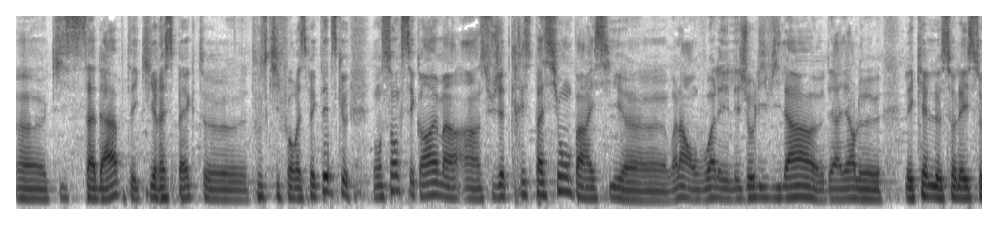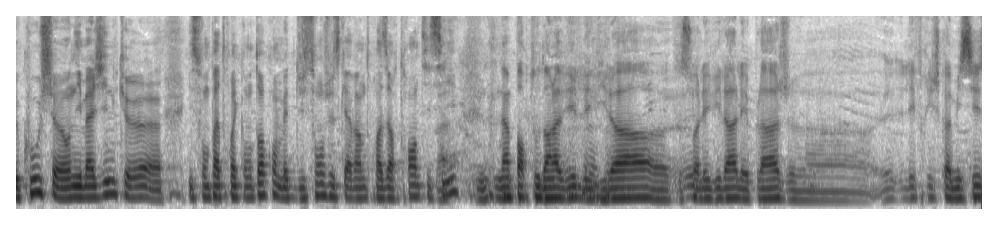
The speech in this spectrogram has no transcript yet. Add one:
euh, qui s'adaptent et qui respectent euh, tout ce qu'il faut respecter parce que on sent que c'est quand même un, un sujet de crispation par ici. Euh, voilà, on voit les, les jolies villas euh, derrière le, lesquelles le soleil se couche. Euh, On imagine euh, ils sont pas très contents qu'on mette du son jusqu'à 23h30 ici. N- N'importe où dans la ville, les villas, que ce soit les villas, les plages, les friches comme ici,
